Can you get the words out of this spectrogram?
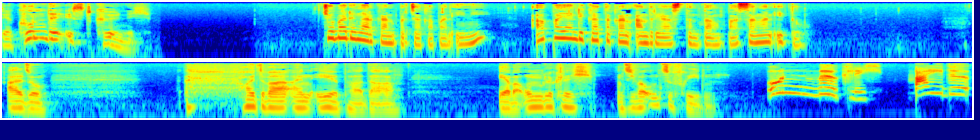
Der Kunde ist König. Coba dengarkan percakapan ini. Apa yang dikatakan Andreas tentang pasangan itu? Also, heute war ein Ehepaar da. Er war unglücklich und sie war unzufrieden. Unmöglich. Beide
